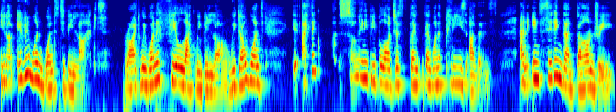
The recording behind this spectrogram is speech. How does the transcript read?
you know everyone wants to be liked right? We want to feel like we belong. We don't want i think so many people are just they they want to please others. And in setting that boundary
